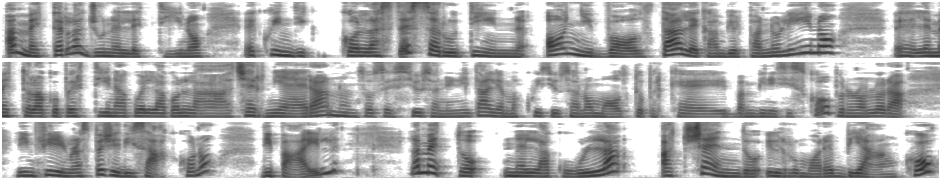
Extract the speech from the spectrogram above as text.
a metterla giù nel lettino e quindi con la stessa routine ogni volta le cambio il pannolino, eh, le metto la copertina, quella con la cerniera, non so se si usano in Italia, ma qui si usano molto perché i bambini si scoprono, allora li infilo in una specie di sacco, no? Di pile, la metto nella culla, accendo il rumore bianco,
